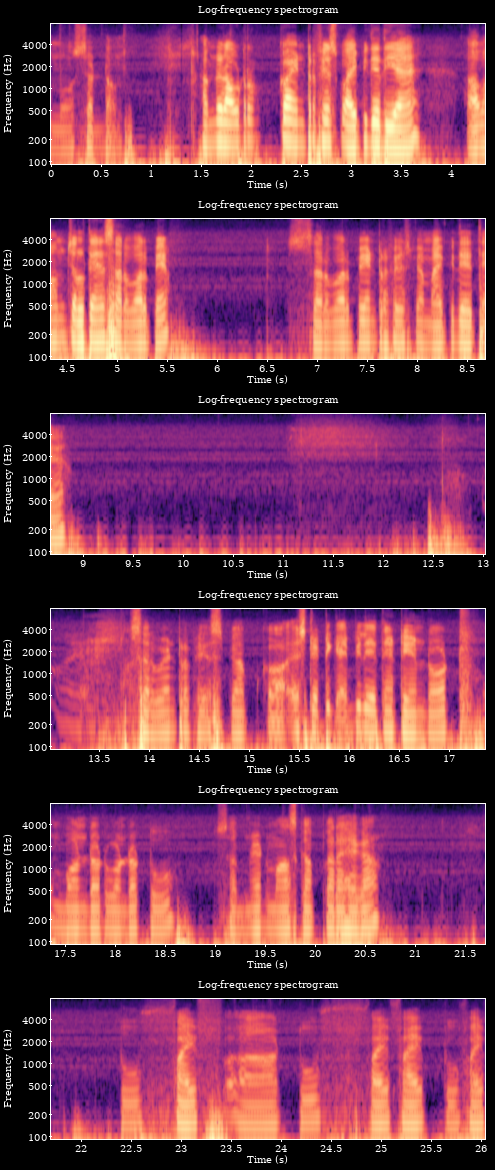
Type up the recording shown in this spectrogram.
no shutdown हमने राउटर का इंटरफेस को आईपी दे दिया है। अब हम चलते हैं सर्वर पे। सर्वर पे इंटरफेस पे हम आईपी देते हैं। सर्वर इंटरफेस पे आपका स्टैटिक आईपी देते हैं ten dot one dot one dot two subnet mask आपका रहेगा। Two five two five five two five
